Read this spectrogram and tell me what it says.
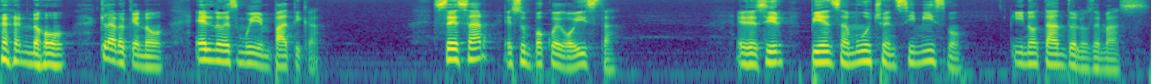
no, claro que no. Él no es muy empática. César es un poco egoísta. Es decir, piensa mucho en sí mismo y no tanto en los demás.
